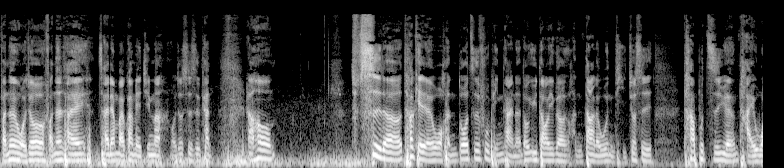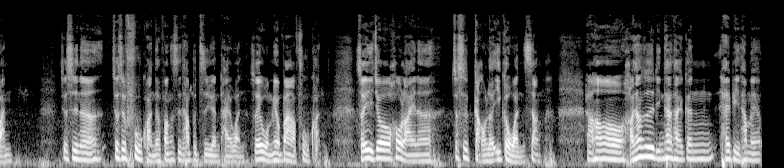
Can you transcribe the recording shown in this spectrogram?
反正我就反正才才两百块美金嘛，我就试试看。然后是的，他给了我很多支付平台呢，都遇到一个很大的问题，就是他不支援台湾。就是呢，就是付款的方式，他不支援台湾，所以我没有办法付款，所以就后来呢，就是搞了一个晚上，然后好像是林太太跟 Happy 他们，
